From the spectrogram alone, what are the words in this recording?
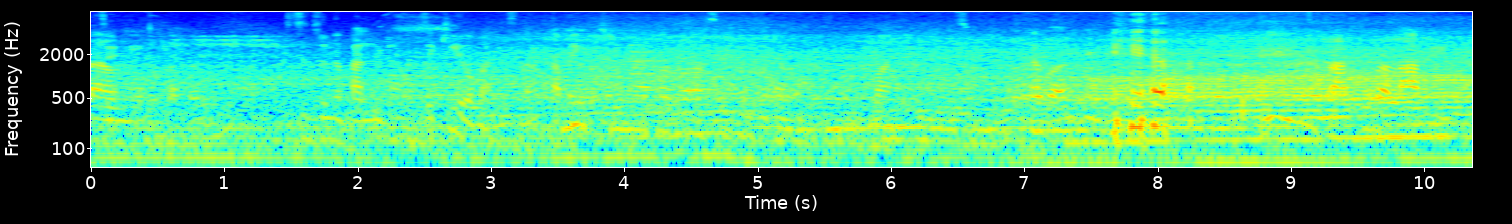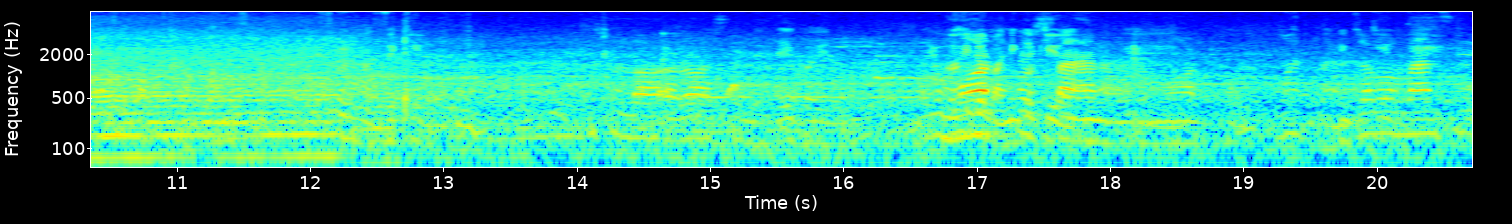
आउने पाल्ने ठाउँमा चाहिँ के हो भन्नुहोस् न तपाईँको यसको ठाउँ चाहिँ के हो? भनेको के हो? जब हो? मान्छे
